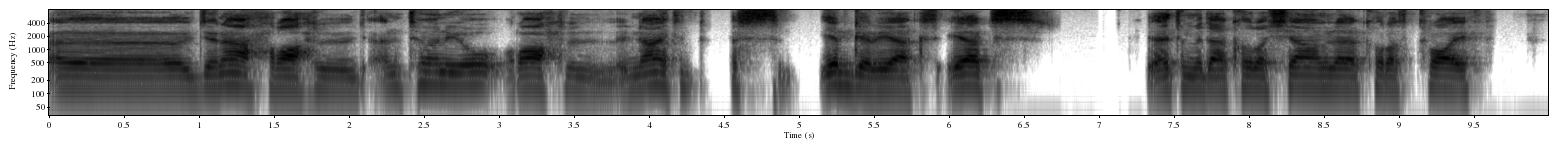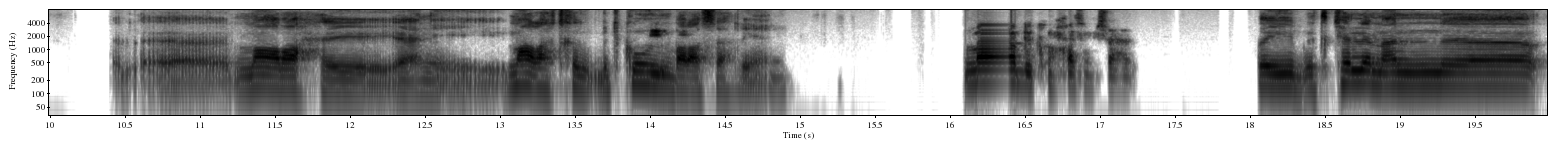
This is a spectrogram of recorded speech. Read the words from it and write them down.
آه، الجناح راح ل- أنتونيو راح لليونايتد بس يبقى أياكس. أياكس يعتمد على كرة شاملة كرة كرويف آه، ما راح ي- يعني ما راح تدخل بتكون مباراة سهلة يعني. ما بيكون خصم سهل. طيب نتكلم عن آه،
